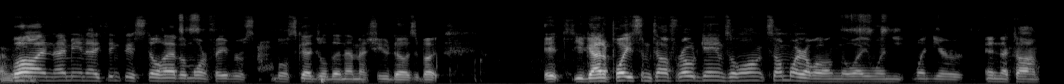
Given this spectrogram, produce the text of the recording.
I mean, well, and I mean, I think they still have a more favorable schedule than MSU does, but it's you got to play some tough road games along somewhere along the way when you when you're in the top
